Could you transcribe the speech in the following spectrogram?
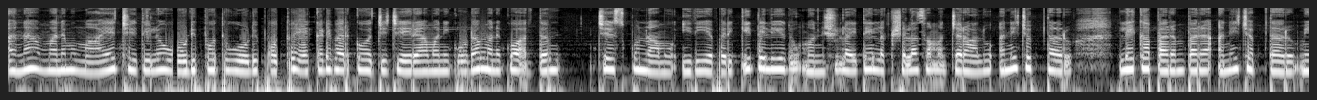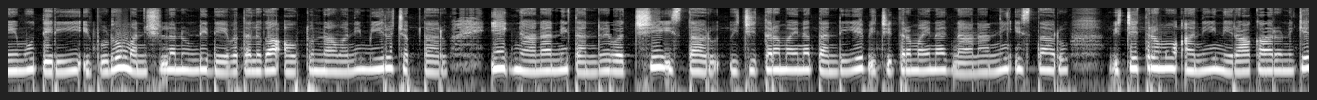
అన్న మనము మాయ చేతిలో ఓడిపోతూ ఓడిపోతూ ఎక్కడి వరకు వచ్చి చేరామని కూడా మనకు అర్థం చేసుకున్నాము. ఇది ఎవరికీ తెలియదు. మనుషులైతే లక్షల సంవత్సరాలు అని చెప్తారు. లేక పరంపర అని చెప్తారు. మేము తిరిగి ఇప్పుడు మనుషుల నుండి దేవతలుగా అవుతున్నామని మీరు చెప్తారు. ఈ జ్ఞానాన్ని తండ్రి వచ్చి ఇస్తారు. విచిత్రమైన తండ్రియే విచిత్రమైన జ్ఞానాన్ని ఇస్తారు. విచిత్రము అని నిరాకారునికే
